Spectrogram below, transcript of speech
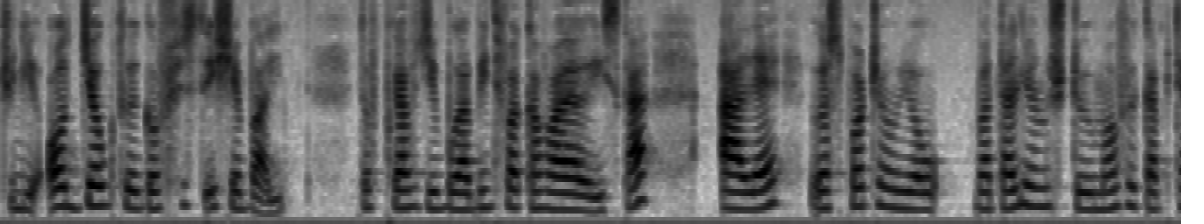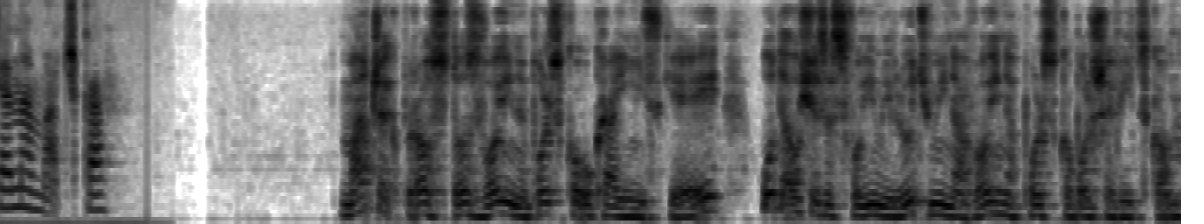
czyli oddział, którego wszyscy się bali. To wprawdzie była bitwa kawaleryjska, ale rozpoczął ją batalion szturmowy kapitana Maczka. Maczek prosto z wojny polsko-ukraińskiej udał się ze swoimi ludźmi na wojnę polsko-bolszewicką.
